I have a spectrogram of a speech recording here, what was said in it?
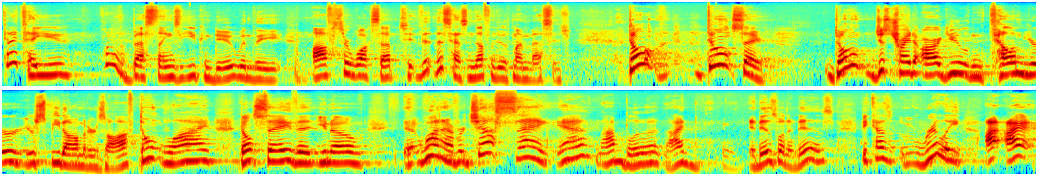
Can I tell you, one of the best things that you can do when the officer walks up to this has nothing to do with my message. Don't, don't say, don't just try to argue and tell them your, your speedometer's off. Don't lie. Don't say that, you know, whatever. Just say, yeah, I blew it. I, it is what it is. Because really, I,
